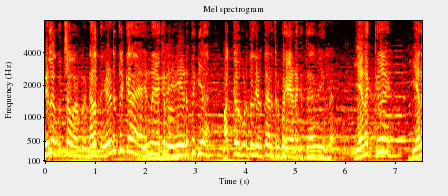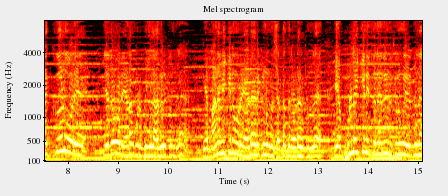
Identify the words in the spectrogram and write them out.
நில உச்ச வரம்பு நிலத்தை எடுத்துக்க. என்ன ஏக்கர்? நீ எடுத்துக்கியா? மக்கள் கொடுத்தது எடுத்து எடுத்துட்டு போய் எனக்கு தேவையில்லை. எனக்கு எனக்குன்னு ஒரு ஏதோ ஒரு இடம் கொடுப்பீங்களா? அது இருக்கும்ல. என் மனைவிக்குன்னு ஒரு இடம் இருக்குன்னு உங்க சட்டத்துல இடம் இருக்கும்ல. என் பிள்ளைக்குன்னு இத்தனை இருக்கணும் இருக்குல்ல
